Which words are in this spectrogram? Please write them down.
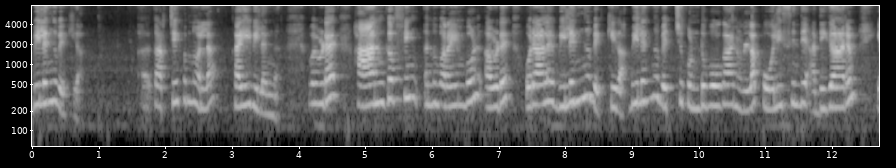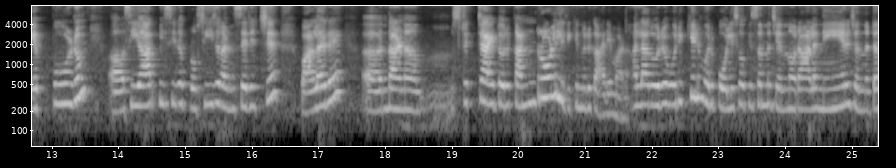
വിലങ്ങ് വെക്കുക. കർച്ചീഫൊന്നുമല്ല കൈ വിലങ്ങ്. അപ്പോൾ ഇവിടെ ഹാൻഡ് കഫിങ് എന്ന് പറയുമ്പോൾ അവിടെ ഒരാളെ വിലങ്ങ് വെക്കുക. വിലങ്ങ് വെച്ച് കൊണ്ടുപോകാനുള്ള പോലീസിന്റെ അധികാരം എപ്പോഴും സി ആർ പി സിയുടെ പ്രൊസീജിയർ അനുസരിച്ച് വളരെ എന്താണ് സ്ട്രിക്റ്റ് ആയിട്ട് ഒരു കൺട്രോളിൽ ഇരിക്കുന്ന ഒരു കാര്യമാണ്. അല്ലാതെ ഒരു ഒരിക്കലും ഒരു പോലീസ് ഓഫീസറിന് ചെന്ന് ഒരാളെ നേരെ ചെന്നിട്ട്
